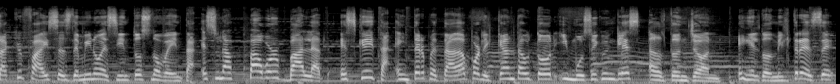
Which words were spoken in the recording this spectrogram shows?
Sacrifice es de 1990. Es una power ballad escrita e interpretada por el cantautor y músico inglés Elton John. En el 2013,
